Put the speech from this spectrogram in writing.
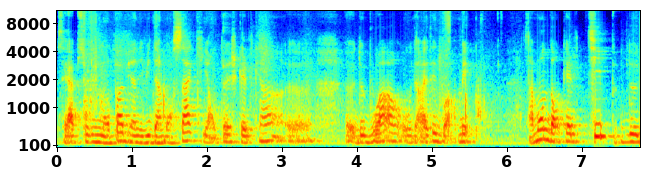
C'est absolument pas, bien évidemment, ça qui empêche quelqu'un euh, euh, de boire ou d'arrêter de boire. Mais ça montre dans quel type de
